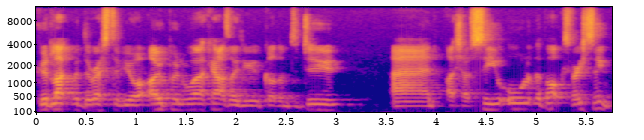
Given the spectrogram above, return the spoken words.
Good luck with the rest of your open workouts, those of you who've got them to do, and I shall see you all at the box very soon.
